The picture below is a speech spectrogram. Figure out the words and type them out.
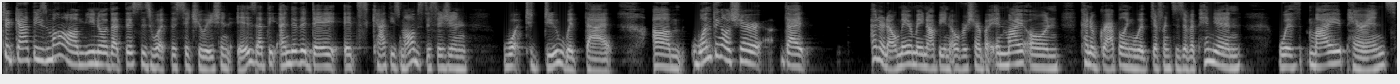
to Kathy's mom, you know, that this is what the situation is. At the end of the day, it's Kathy's mom's decision what to do with that. Um, one thing I'll share that I don't know, may or may not be an overshare, but in my own kind of grappling with differences of opinion with my parents,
